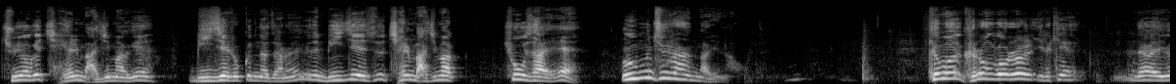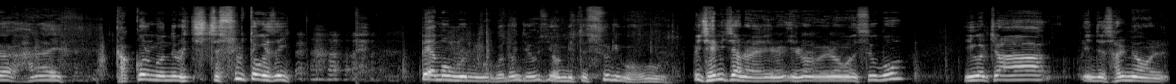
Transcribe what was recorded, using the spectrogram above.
주역의 제일 마지막에 미제로 끝나잖아요. 근데 미제에서 제일 마지막 효사에 음주라는 말이 나오거든. 그러면 그런 거를 이렇게 내가 이거 하나의 각골문으로 진짜 술독에서 빼먹는 거거든. 저 밑에 술이고. 재밌잖아요. 이런, 이런, 이런 거 쓰고 이걸 쫙 이제 설명을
